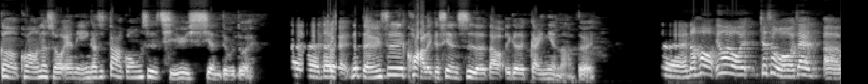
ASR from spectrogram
更何况那时候 Annie 应该是大宫是奇玉县，对不对？对对对，那等于是跨了一个县市的到一个概念啊，对。对，然后因为我就是我在呃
